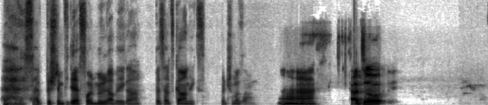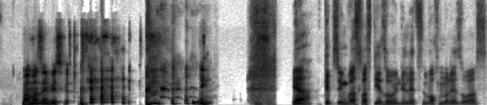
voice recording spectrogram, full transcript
Das ist halt bestimmt wieder voll Müll, aber egal. Besser als gar nichts, würde ich mal sagen. Ah. Also, wollen wir mal sehen, wie es wird. Ja, gibt es irgendwas, was dir so in den letzten Wochen oder sowas?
